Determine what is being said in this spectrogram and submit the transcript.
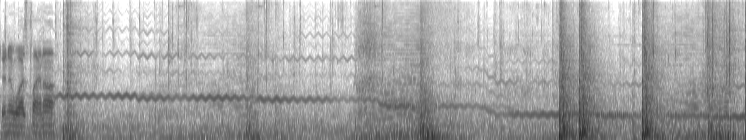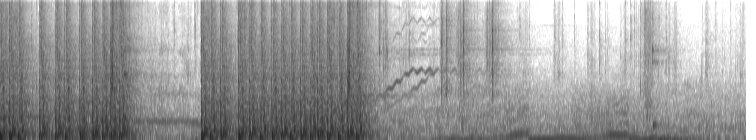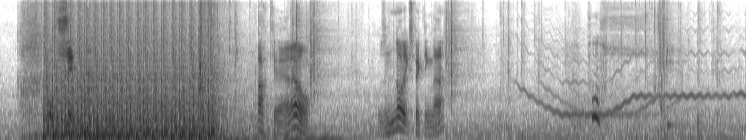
Don't know why it's playing up. Fucking hell. Was not expecting that.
